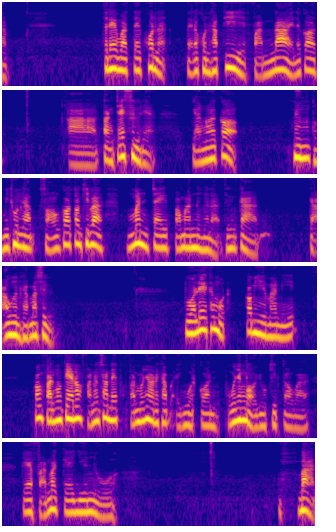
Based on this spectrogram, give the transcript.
ครับ แสดงว่าแต่คนอะแต่ละคนครับที่ฝันได้แล้วก็อ่าตั้งใจซื้อเนี่ย อย่างน้อยก็หนึ่งต้องมีทุนครับสองก็ต้องคิดว่ามั่นใจประมาณหนึ่งนั่นแหละถึงกะกะเอาเงินครับมาซื้อตัวเลขทั้งหมดก็มีประมาณนี้ความฝันของแกเนาะฝันสั้นๆเลยฝันไม่ยาวนะครับไอ้งวดก่อนผมก็ยังบอกอยู่คลิปเก่าว่า แกฝันว่าแกยืนอยู่ บ้าน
